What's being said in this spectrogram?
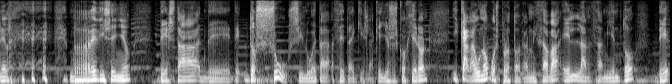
el, rediseño de esta de, de, su silueta ZX, la que ellos escogieron, y cada uno pues protagonizaba el lanzamiento de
